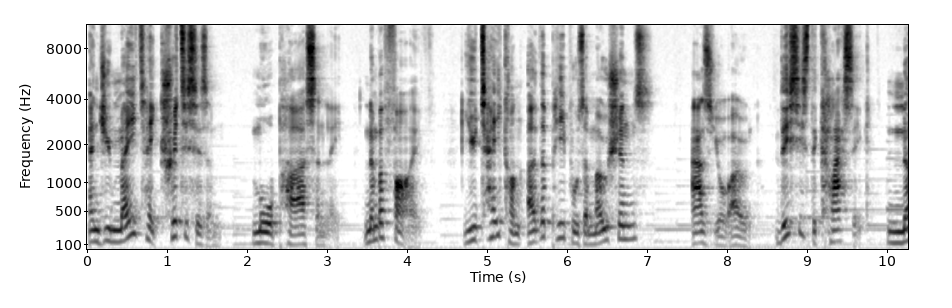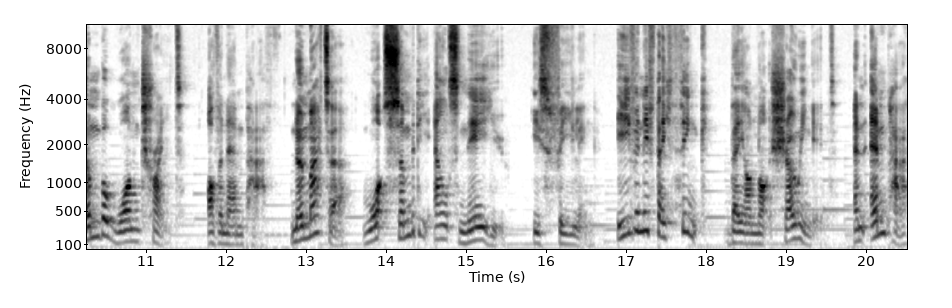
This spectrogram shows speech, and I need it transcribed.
and you may take criticism more personally. Number five, you take on other people's emotions as your own. This is the classic number one trait of an empath. No matter what somebody else near you is feeling, even if they think they are not showing it, an empath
